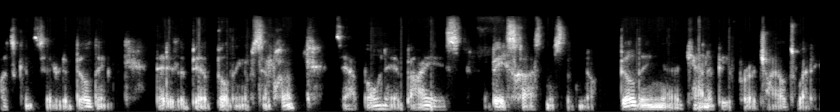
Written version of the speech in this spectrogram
What's considered a building that is a building of simcha? Zehabone bayis, chasnas of no. Building a canopy for a child's wedding.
